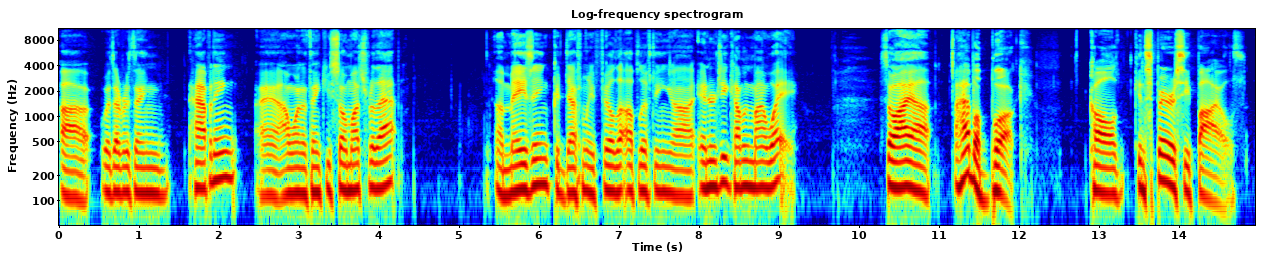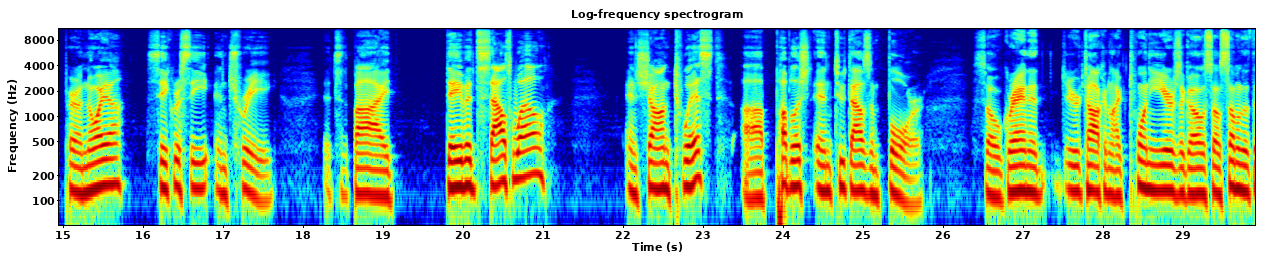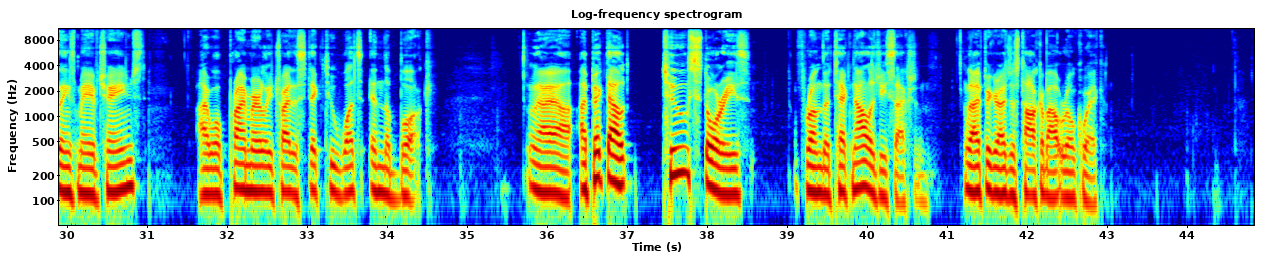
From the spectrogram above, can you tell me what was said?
uh, with everything happening. And I want to thank you so much for that. Amazing. Could definitely feel the uplifting uh, energy coming my way. So I uh, I have a book called Conspiracy Files: Paranoia, Secrecy, Intrigue. It's by David Southwell and Sean Twist uh, published in 2004. So, granted, you're talking like 20 years ago, so some of the things may have changed. I will primarily try to stick to what's in the book. I, uh, I picked out two stories from the technology section that I figure I'd just talk about real quick.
